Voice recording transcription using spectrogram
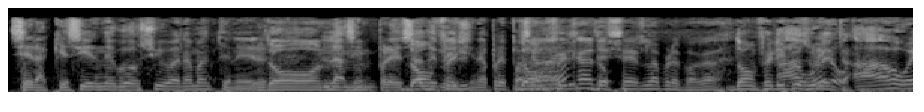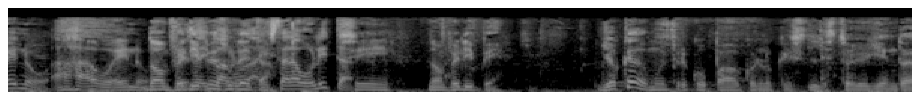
¿será que si es negocio y van a mantener Don- las empresas don de Fel- medicina prepagada? Don dejar de ser la prepagada. Don Felipe ah, bueno, Zuleta. ah, bueno, ah, bueno. Don Entonces, Felipe ahí vamos, Zuleta. Ahí está la bolita. Sí, Don Felipe. yo quedo muy preocupado con lo que le estoy oyendo.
